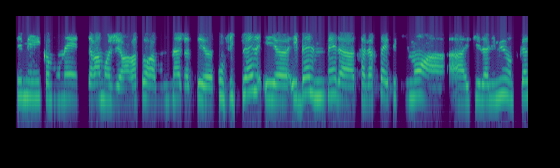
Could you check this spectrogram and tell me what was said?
s'aimer comme on est, etc. Moi, j'ai un rapport à mon image assez euh, conflictuel et, et Belle m'aide à, travers ça effectivement à, à essayer d'aller mieux. En tout cas,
